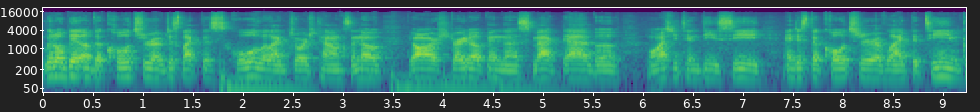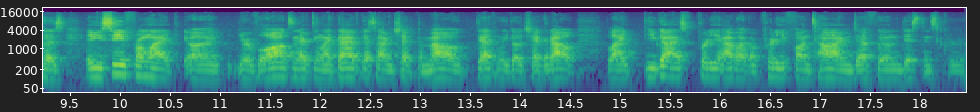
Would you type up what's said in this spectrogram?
little bit of the culture of just like the school of like Georgetown. Cause I know y'all are straight up in the smack dab of Washington D.C. and just the culture of like the team. Cause if you see from like uh, your vlogs and everything like that, if you guys haven't checked them out, definitely go check it out. Like you guys pretty have like a pretty fun time, definitely on the distance crew.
